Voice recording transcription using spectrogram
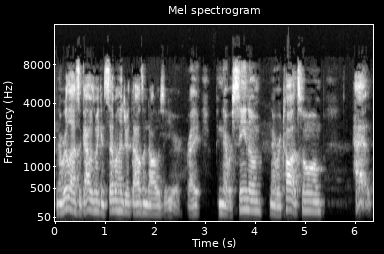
And I realized the guy was making seven hundred thousand dollars a year, right? Never seen him, never talked to him, had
